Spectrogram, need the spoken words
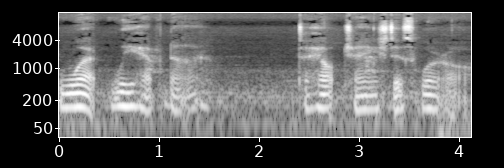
what we have done to help change this world?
